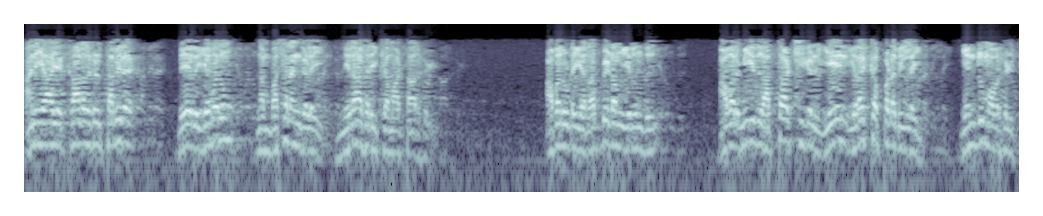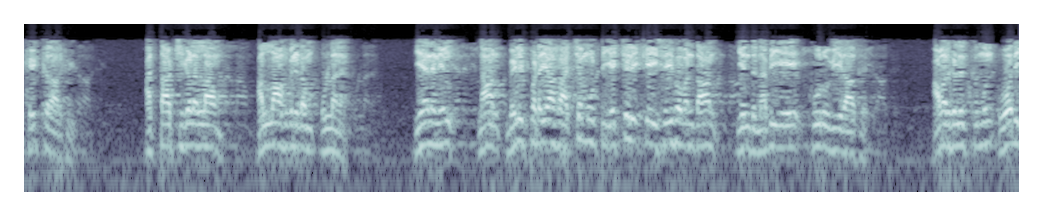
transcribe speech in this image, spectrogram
அநியாயக்காரர்கள் தவிர வேறு எவரும் நம் வசனங்களை நிராகரிக்க மாட்டார்கள். அவருடைய ரப்பிடம் இருந்து அவர் மீது அத்தாட்சிகள் ஏன் இறக்கப்படவில்லை என்றும் அவர்கள் கேட்கிறார்கள். அத்தாட்சிகள் எல்லாம் அல்லாஹுவினிடம் உள்ளன. ஏனெனில் நான் வெளிப்படையாக அச்சமூட்டி எச்சரிக்கை செய்பவன்தான் என்று நபியே கூறுவீராக. அவர்களுக்கு முன் ஓதி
